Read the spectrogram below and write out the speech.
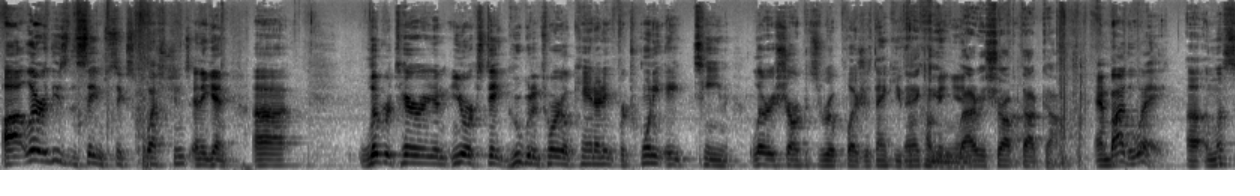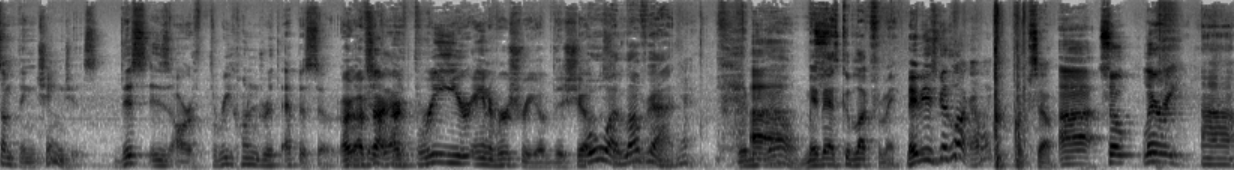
Uh, Larry, these are the same six questions. And again, uh, Libertarian New York State gubernatorial candidate for 2018, Larry Sharpe. It's a real pleasure. Thank you for Thank coming you. in. LarrySharpe.com. And by the way, uh, unless something changes, this is our 300th episode. Or, I'm sorry, that. our three year anniversary of this show. Oh, I love that. yeah. There we Uh, go. Maybe that's good luck for me. Maybe it's good luck. I like it. Hope so. Uh, so, Larry, uh,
